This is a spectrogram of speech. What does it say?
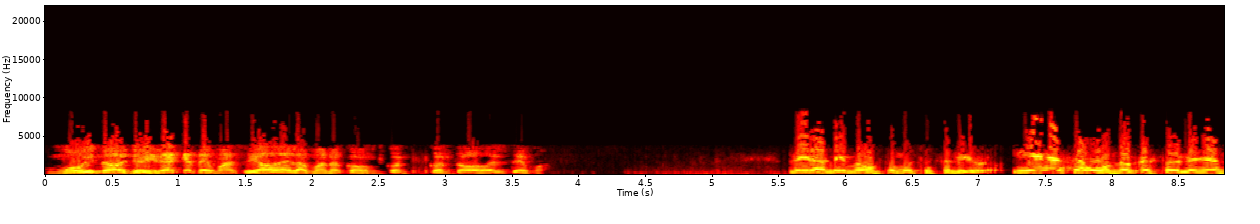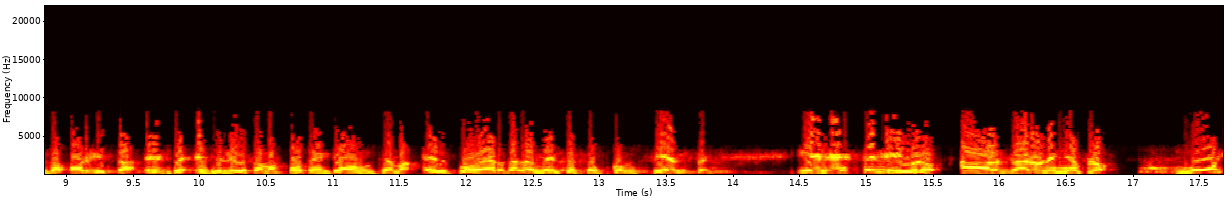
muy no, yo diría que demasiado de la mano con, con, con todo el tema. Mira, a mí me gustó mucho ese libro. Y el segundo que estoy leyendo ahorita, ese, ese libro está más potente aún, se llama El poder de la mente subconsciente. Y en este libro ah, un ejemplo muy,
